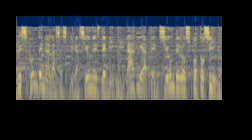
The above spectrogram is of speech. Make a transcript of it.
responden a las aspiraciones de dignidad y atención de los potosinos.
